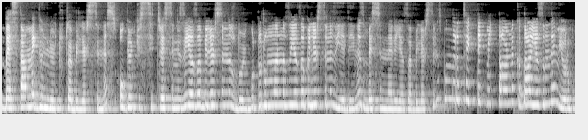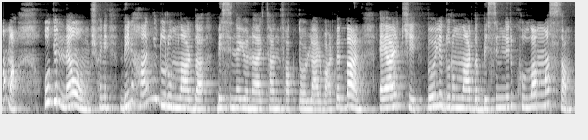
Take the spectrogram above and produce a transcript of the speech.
beslenme günlüğü tutabilirsiniz. O günkü stresinizi yazabilirsiniz, duygu durumlarınızı yazabilirsiniz, yediğiniz besinleri yazabilirsiniz. Bunları tek tek miktarına kadar yazın demiyorum ama o gün ne olmuş? Hani beni hangi durumlarda besine yönelten faktörler var ve ben eğer ki böyle durumlarda besinleri kullanmazsam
